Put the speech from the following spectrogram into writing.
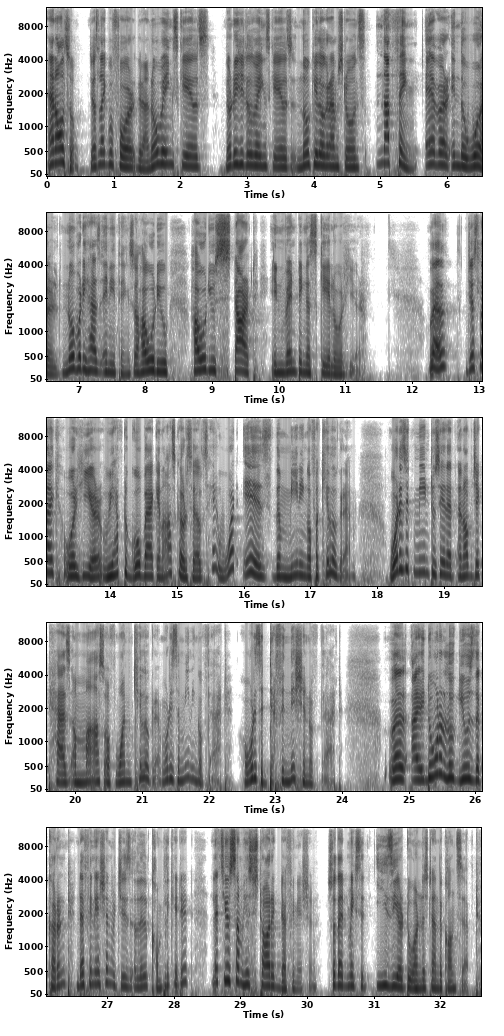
And also, just like before, there are no weighing scales, no digital weighing scales, no kilogram stones, nothing ever in the world. Nobody has anything. So how would you how would you start inventing a scale over here? Well, just like over here, we have to go back and ask ourselves, hey, what is the meaning of a kilogram? What does it mean to say that an object has a mass of one kilogram? What is the meaning of that? Or what is the definition of that? Well, I don't want to look, use the current definition, which is a little complicated. Let's use some historic definition so that makes it easier to understand the concept.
